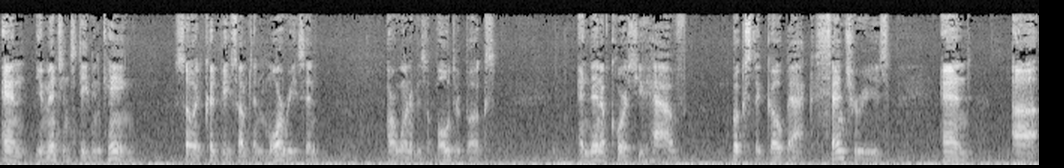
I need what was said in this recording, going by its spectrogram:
And you mentioned Stephen King, so it could be something more recent or one of his older books. And then, of course, you have books that go back centuries. And uh,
